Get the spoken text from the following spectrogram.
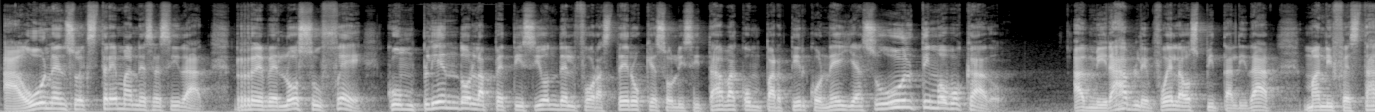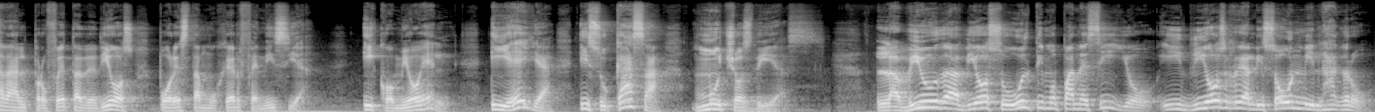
aún en su extrema necesidad reveló su fe, cumpliendo la petición del forastero que solicitaba compartir con ella su último bocado. Admirable fue la hospitalidad manifestada al profeta de Dios por esta mujer fenicia, y comió él, y ella, y su casa muchos días. La viuda dio su último panecillo y Dios realizó un milagro.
